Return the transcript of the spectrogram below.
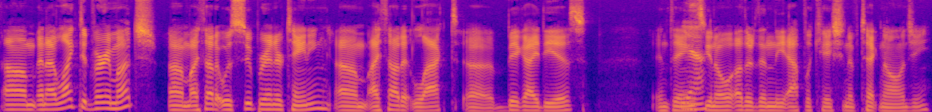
Um, and I liked it very much. Um, I thought it was super entertaining. Um, I thought it lacked uh, big ideas and things, Yeah. you know, other than the application of technology.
